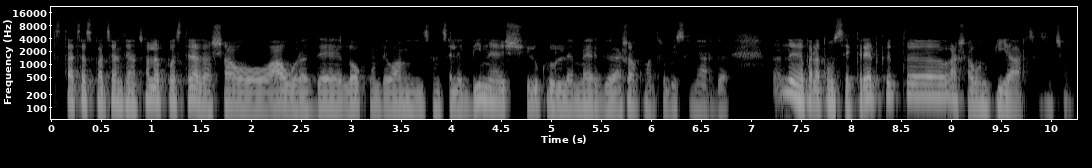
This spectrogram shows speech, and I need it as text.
Stația Spațială Internațională păstrează așa o aură de loc unde oamenii se înțeleg bine și lucrurile merg așa cum ar trebui să meargă. Nu e neapărat un secret, cât așa un PR, să zicem.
